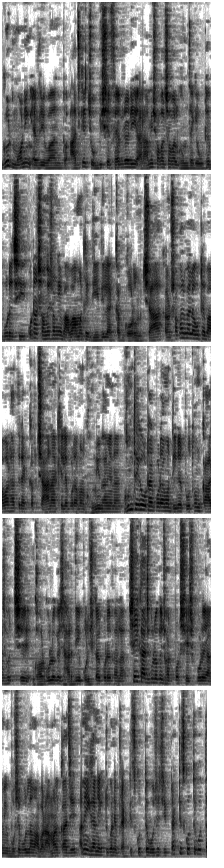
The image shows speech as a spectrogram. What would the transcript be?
গুড মর্নিং এভরিওয়ান তো আজকে চব্বিশে ফেব্রুয়ারি আর আমি সকাল সকাল ঘুম থেকে উঠে পড়েছি। ওটার সঙ্গে সঙ্গে বাবা আমাকে দিয়ে দিল এক কাপ গরম চা, কারণ সকালবেলা উঠে বাবার হাতের এক কাপ চা না খেলে পরে আমার ঘুমই ভাঙে না। ঘুম থেকে ওঠার পরে আমার দিনের প্রথম কাজ হচ্ছে ঘরগুলোকে ঝাড় দিয়ে পরিষ্কার করে ফেলা। সেই কাজগুলোকে ঝটপট শেষ করে আমি বসে পড়লাম আবার আমার কাজে। আমি এখানে একটুখানি প্র্যাকটিস করতে বসেছি। প্র্যাকটিস করতে করতে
